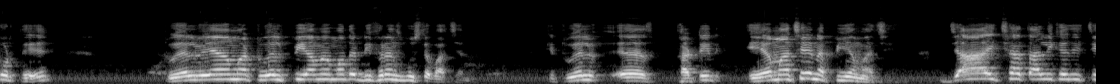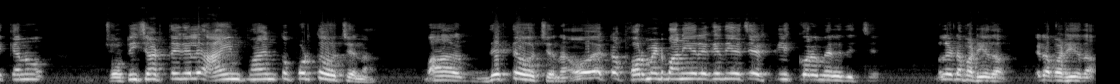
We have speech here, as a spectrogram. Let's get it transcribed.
করতে টুয়েলভ এম আর টুয়েলভ পিএম এর মধ্যে ডিফারেন্স বুঝতে পারছে না। কি টুয়েলভ থার্টি এম আছে না পিএম আছে? যা ইচ্ছা তা লিখে দিচ্ছে, কেন চটি চাটতে গেলে আইন ফাইন তো পড়তে হচ্ছে না। দেখতে হচ্ছে না। ও একটা ফরম্যাট বানিয়ে রেখে দিয়েছে ক্লিক করে মেরে দিচ্ছে। বলে, এটা পাঠিয়ে দাও, এটা পাঠিয়ে দাও।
